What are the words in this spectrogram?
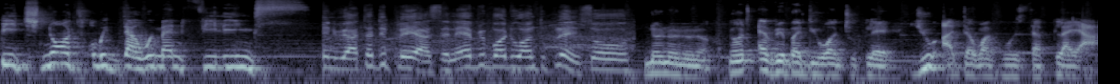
pitch, not with the women feelings. I we are 30 players and everybody want to play. So No, no, no, no. Not everybody want to play. You are the one who's the player.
